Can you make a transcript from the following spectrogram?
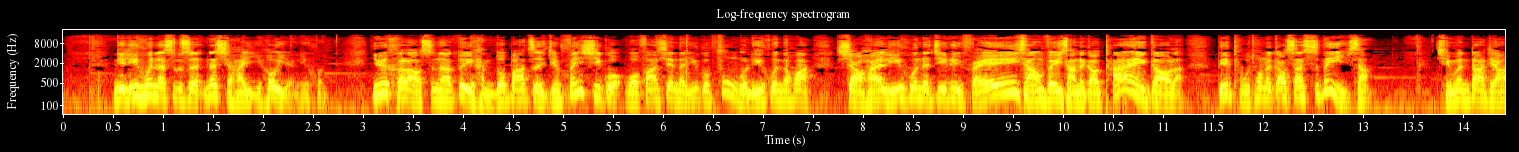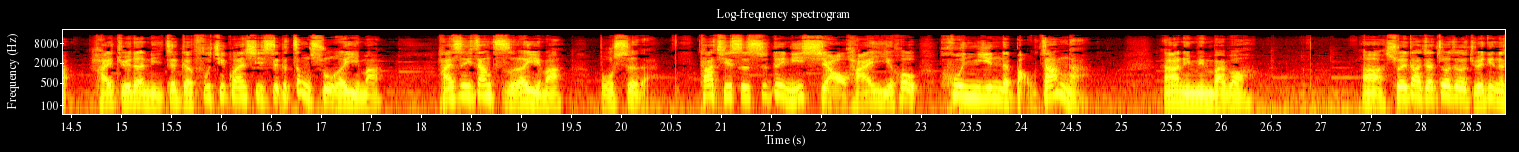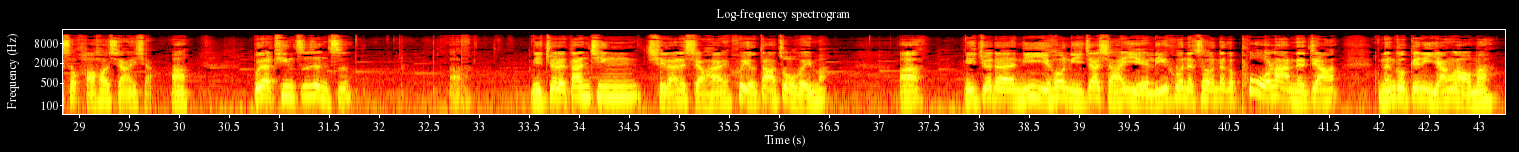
你离婚了是不是？那小孩以后也离婚，因为何老师呢对很多八字已经分析过，我发现呢，如果父母离婚的话，小孩离婚的几率非常非常的高，太高了，比普通的高三四倍以上。请问大家还觉得你这个夫妻关系是个证书而已吗？还是一张纸而已吗？不是的。它其实是对你小孩以后婚姻的保障啊，啊，你明白不？啊，所以大家做这个决定的时候，好好想一想啊，不要听之任之，啊，你觉得单亲起来的小孩会有大作为吗？啊，你觉得你以后你家小孩也离婚了之后，那个破烂的家能够给你养老吗？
